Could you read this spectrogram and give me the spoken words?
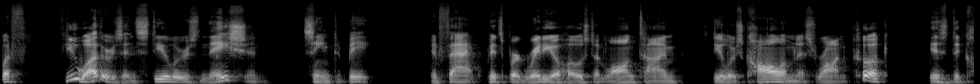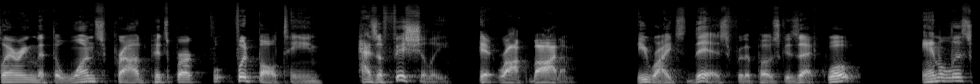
but few others in Steelers Nation seem to be. In fact, Pittsburgh radio host and longtime Steelers columnist Ron Cook is declaring that the once proud Pittsburgh f- football team has officially hit rock bottom. He writes this for the Post Gazette quote, Analyst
